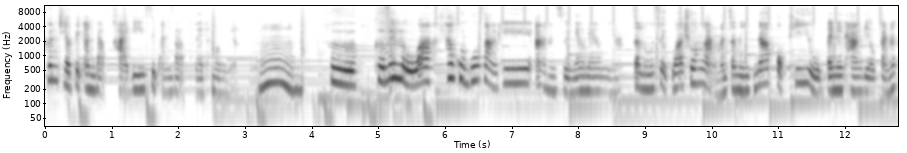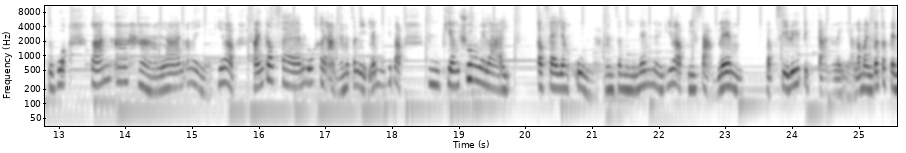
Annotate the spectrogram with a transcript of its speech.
ขึ้นเชลฟ์ติดอันดับขายดีสิบอันดับอะไรทำนองเนี้ย อืมคือคือไม่รู้ว่าถ้าคุณผู้ฟังที่อ่านหนังสือแนวแนวนี้จะรู้สึกว่าช่วงหลังมันจะมีหน้าปกที่อยู่ไปในทางเดียวกันก็คือพวกร้านอาหารร้านอะไรอย่างเงี้ยที่แบบร้านกาแฟไม่รู้เคยอ่านไหมมันจะมีอีกเล่มหนึงที่แบบเพียงช่วงเวลากาแฟยังอุ่นอะมันจะมีเล่มหนึ่งที่แบบมีสามเล่ม แบบซีรีส์ติดกันอะไรเงี้ยแล้วมันก็จะเป็น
